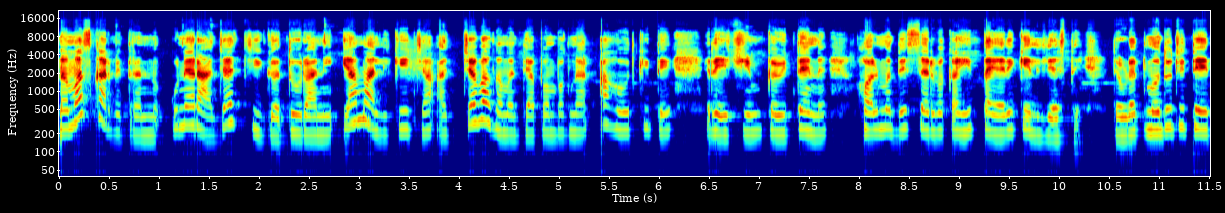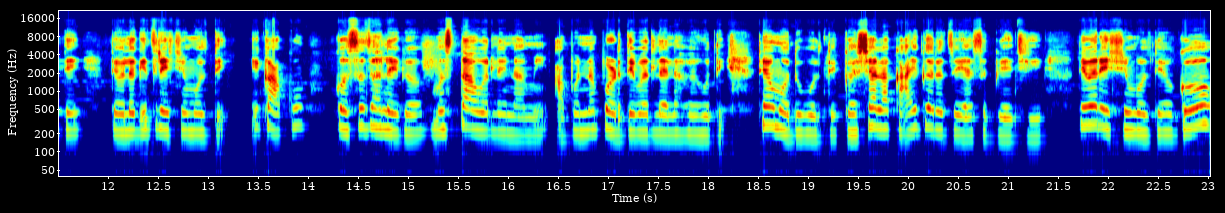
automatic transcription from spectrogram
नमस्कार मित्रांनो पुणे राजाची गतोराणी या मालिकेच्या आजच्या भागामध्ये आपण बघणार आहोत की ते रेशीम कवितेनं हॉलमध्ये सर्व काही तयारी केलेली असते. तेवढ्यात मधू तिथे येते तेव्हा लगेच रेशीम बोलते ए काकू कसं झालंय ग? मस्त आवरले ना मी. आपण ना पडदे बदलायला हवे होते. तेव्हा मधू बोलते कशाला? काय गरज आहे या सगळ्याची? तेव्हा रेशीम बोलते अगं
